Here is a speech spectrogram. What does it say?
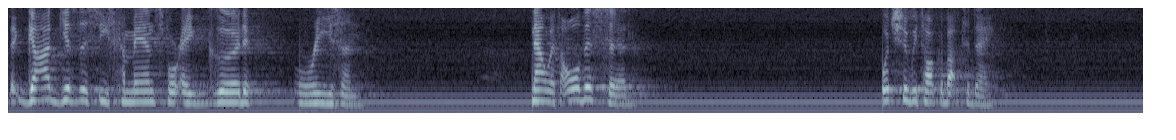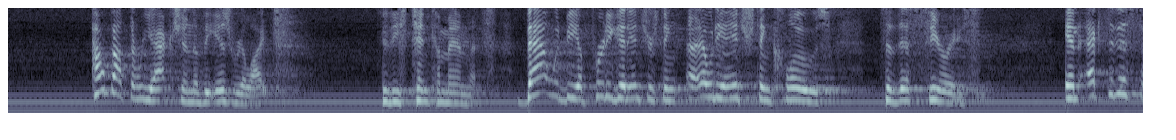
that God gives us these commands for a good reason. Now, with all this said, what should we talk about today? How about the reaction of the Israelites to these Ten Commandments? That would be a pretty good, interesting, that would be an interesting close to this series. In Exodus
